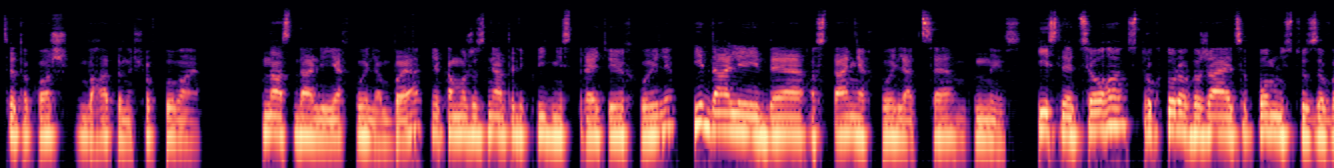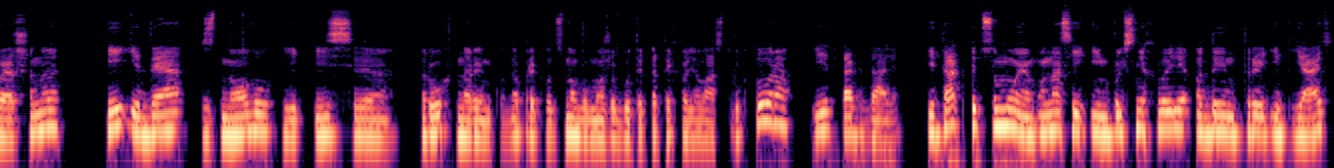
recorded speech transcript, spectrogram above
Це також багато на що впливає. У нас далі є хвиля Б, яка може зняти ліквідність третьої хвилі. І далі йде остання хвиля С вниз. Після цього структура вважається повністю завершеною і йде знову якийсь е, рух на ринку. Наприклад, знову може бути п'ятихвильова структура і так далі. І так підсумуємо: у нас є імпульсні хвилі 1, 3 і 5,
